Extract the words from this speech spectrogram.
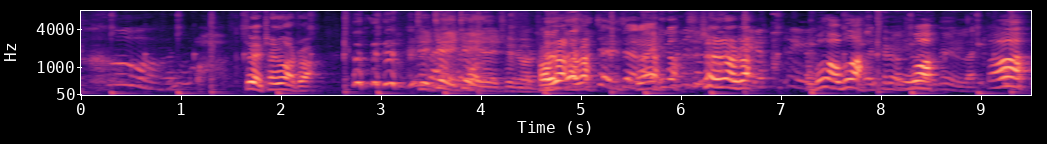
呵，就得趁热吃，这这这也得趁热吃。好吃好吃，这这来一个，趁热吃，那个不错不错趁热吃，哇这个来，啊！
